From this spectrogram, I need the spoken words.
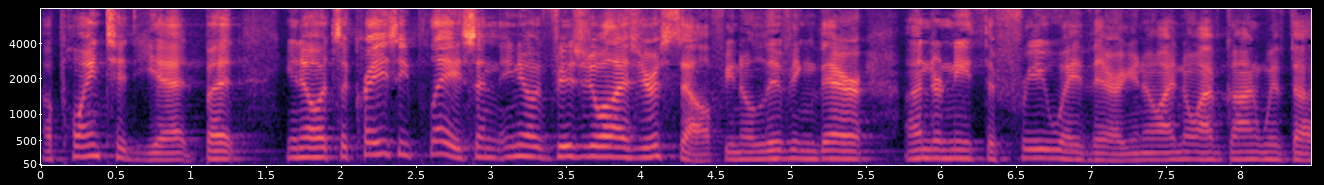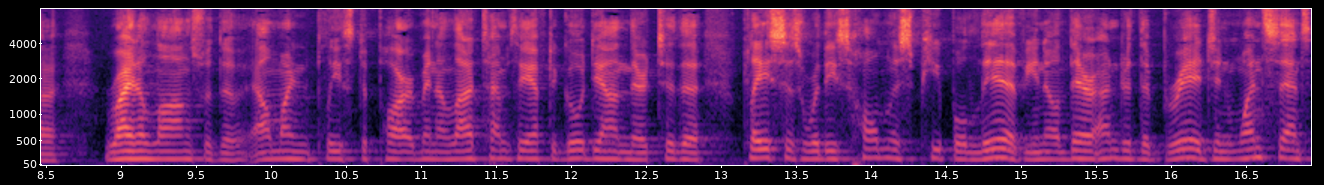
appointed yet, but you know, it's a crazy place. And you know, visualize yourself, you know, living there underneath the freeway there. You know, I know I've gone with uh, ride-alongs with the El Monte Police Department. A lot of times they have to go down there to the places where these homeless people live. You know, they're under the bridge. In one sense,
